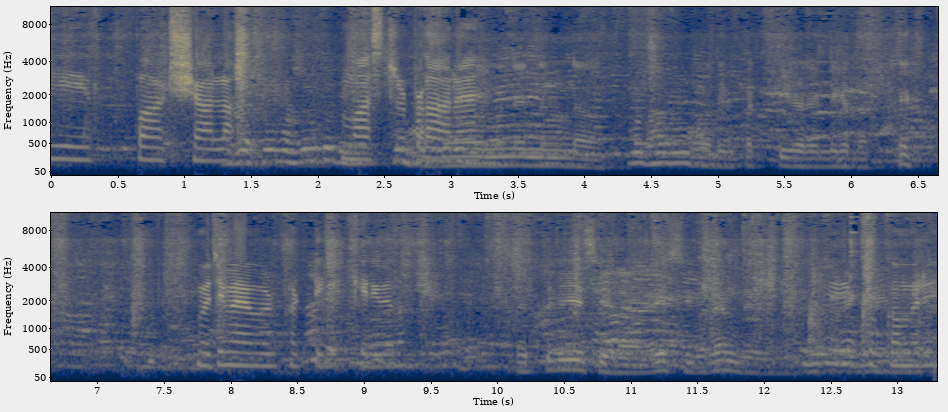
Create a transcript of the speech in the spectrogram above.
ये पाठशाला मास्टर पढ़ा रहा है। मुझे मैं फटी खेरी वाला। इतनी एसी है एसी पर रहंदे देखो कमरे।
